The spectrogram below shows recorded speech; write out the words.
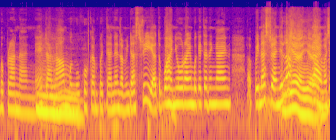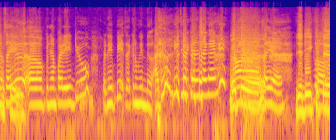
berperanan eh Hmm. dalam mengukuhkan pertanian dalam industri ataupun hanya orang yang berkaitan dengan uh, perindustrian je lah. Ya, ya. Kan macam Okey. saya uh, penyampai radio, penerbit tak kena-kena. Ada ni terbitkan rancangan ni? Betul. Ah, saya. Jadi Sebab- kita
